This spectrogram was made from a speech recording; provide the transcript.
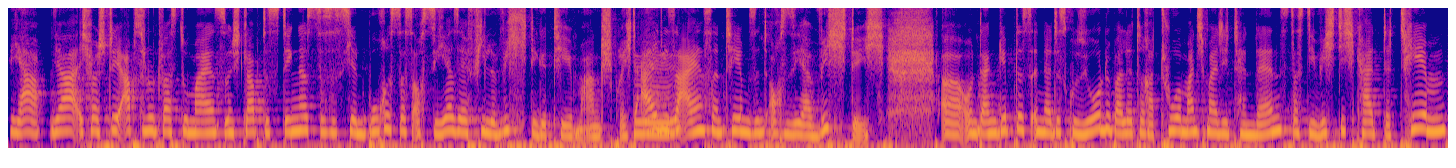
Ja, ja, ich verstehe absolut, was du meinst. Und ich glaube, das Ding ist, dass es hier ein Buch ist, das auch sehr, sehr viele wichtige Themen anspricht. Mhm. All diese einzelnen Themen sind auch sehr wichtig. Äh, und dann gibt es in der Diskussion über Literatur manchmal die Tendenz, dass die Wichtigkeit der Themen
